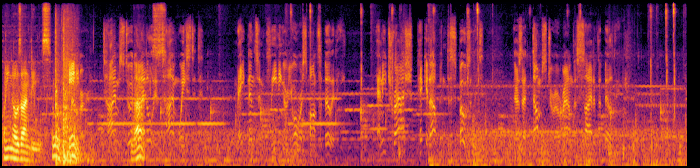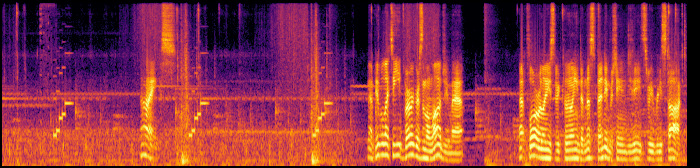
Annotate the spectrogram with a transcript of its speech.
Clean those undies. Ooh. Remember, time stood Nice. idle is time wasted. Trash, pick it up and dispose it. There's a dumpster around the side of the building. Nice. Man, people like to eat burgers in the laundromat. That floor really needs to be cleaned, and this vending machine needs to be restocked.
